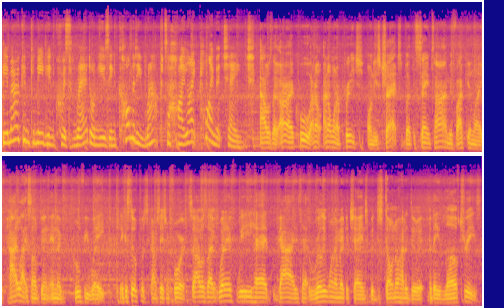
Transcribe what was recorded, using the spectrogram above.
the American comedian Chris Redd on using comedy rap to highlight climate change. I was like, all right, cool. I don't, I don't want to preach on these tracks, but at the same time, if I can like highlight something in a goofy way, it can still push the conversation forward. So I was like, what if we had guys that really want to make a change, but just don't know how to do it, but they love trees?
